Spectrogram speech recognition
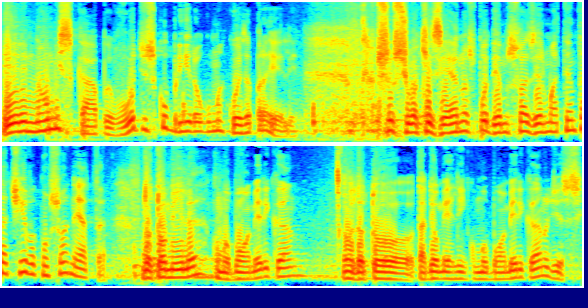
Ele não me escapa, eu vou descobrir alguma coisa para ele. Se o senhor quiser, nós podemos fazer uma tentativa com sua neta. Doutor Miller, como bom americano, o doutor Tadeu Merlin, como bom americano, disse:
